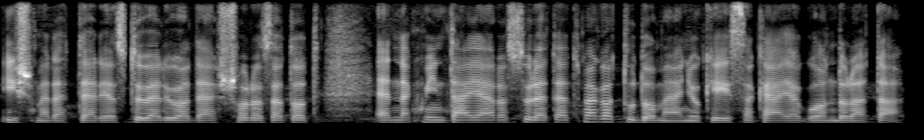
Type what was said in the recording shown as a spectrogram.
ismeretterjesztő előadás sorozatot. Ennek mintájára született meg a Tudományok éjszakája gondolata.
